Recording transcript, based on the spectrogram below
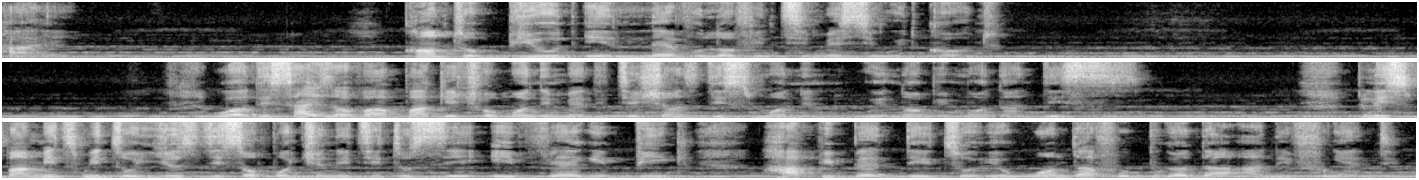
Hi. Come to build a level of intimacy with God. Well, the size of our package for morning meditations this morning will not be more than this. Please permit me to use this opportunity to say a very big happy birthday to a wonderful brother and a friend.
